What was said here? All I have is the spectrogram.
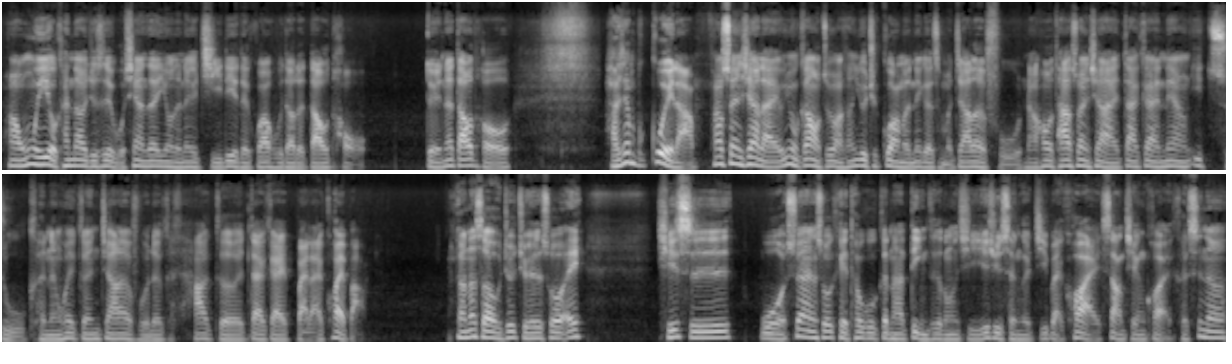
好，我也有看到，就是我现在在用的那个吉列的刮胡刀的刀头，对，那刀头。好像不贵啦，他算下来，因为我刚好昨天晚上又去逛了那个什么家乐福，然后他算下来大概那样一组可能会跟家乐福的差个大概百来块吧。然后那时候我就觉得说，哎，其实我虽然说可以透过跟他订这个东西，也许省个几百块、上千块，可是呢，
